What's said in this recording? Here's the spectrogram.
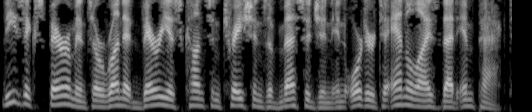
These experiments are run at various concentrations of mesogen in order to analyze that impact.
